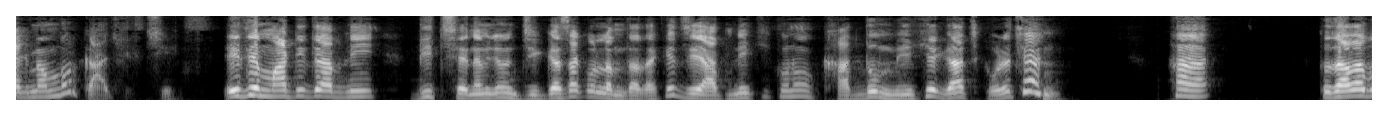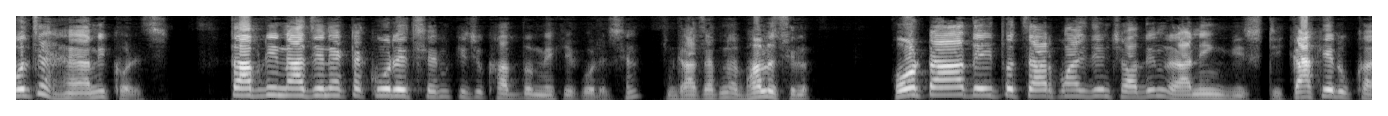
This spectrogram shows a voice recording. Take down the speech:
এক নম্বর কাজ হচ্ছে। এই যে মাটিতে আপনি দিচ্ছেন। আমি যখন জিজ্ঞাসা করলাম দাদাকে যে, আপনি কি কোনো খাদ্য মেখে গাছ করেছেন? হ্যাঁ। তো দাদা বলছে হ্যাঁ আমি করেছি। তা আপনি না জেনে একটা করেছেন, কিছু খাদ্য মেখে করেছেন। গাছ আপনার ভালো ছিল। হঠাৎ এই তো চার পাঁচ দিন, ছ দিন রানিং বৃষ্টি। কাকে রুখা?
